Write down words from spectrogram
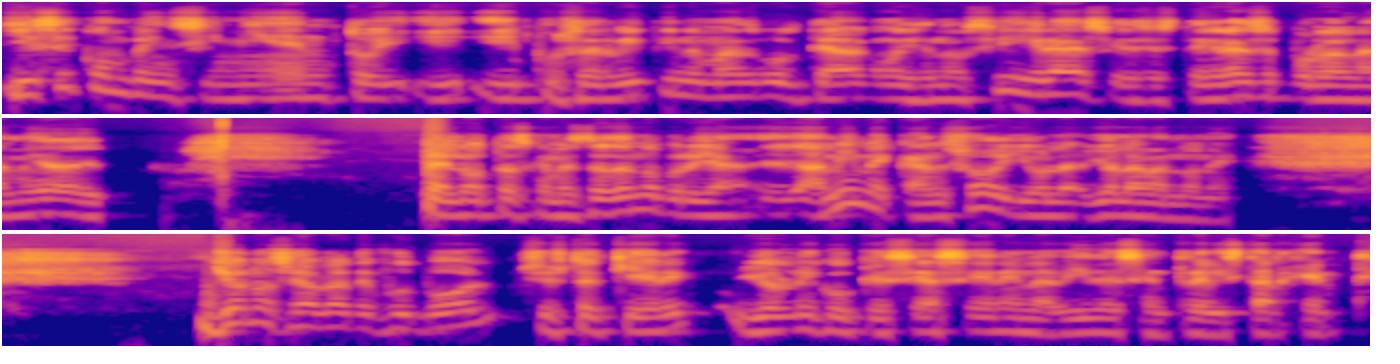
y ese convencimiento? Y, y, pues Serviti nomás volteaba como diciendo, sí, gracias, este, gracias por la lamida de pelotas que me estás dando, pero ya a mí me cansó y yo la, yo la abandoné. Yo no sé hablar de fútbol, si usted quiere. Yo lo único que sé hacer en la vida es entrevistar gente.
